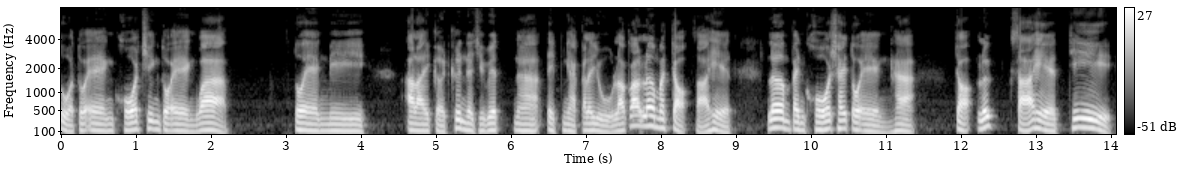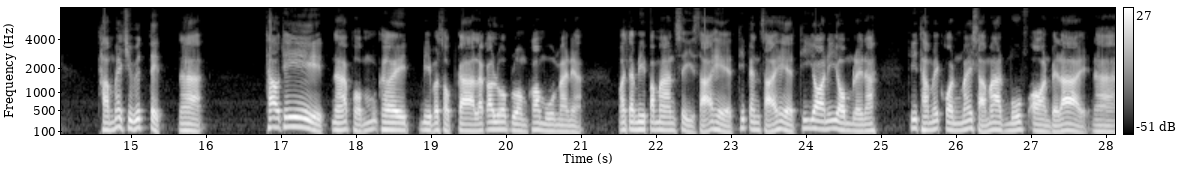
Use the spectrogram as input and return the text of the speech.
ตรวจตัวเองโคชชิ่งตัวเองว่าตัวเองมี อะไรเกิดขึ้นในชีวิตนะฮะติดแงกอะไรอยู่ เราก็เริ่มมาเจาะสาเหตุ เริ่มเป็นโค้ชให้ตัวเองฮะเจาะลึกสาเหตุที่ทำให้ชีวิตติดนะฮะเท่าที่นะผมเคยมีประสบการณ์แล้วก็รวบรวมข้อมูลมาเนี่ยมันจะมีประมาณ 4 สาเหตุที่เป็นสาเหตุที่ยอดนิยมเลยนะ ที่ทำให้คนไม่สามารถ move on ไปได้นะฮะ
